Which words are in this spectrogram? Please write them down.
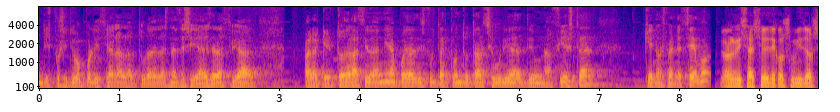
Un dispositivo policial a la altura de las necesidades de la ciudad, para que toda la ciudadanía pueda disfrutar con total seguridad de una fiesta que nos merecemos. L'Organització de Consumidors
